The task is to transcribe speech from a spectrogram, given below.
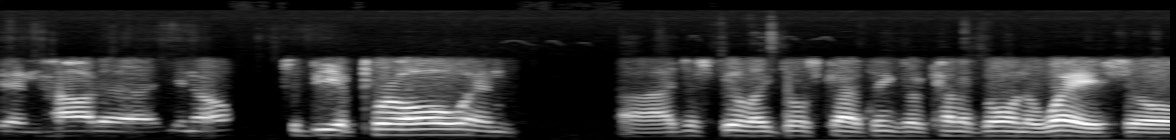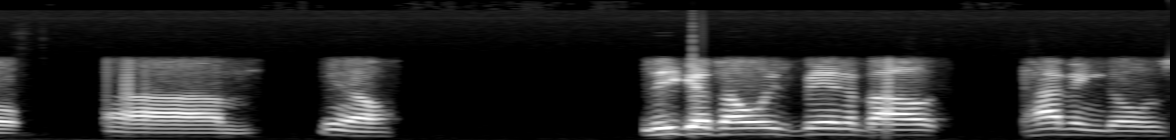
and how to you know to be a pro and uh, I just feel like those kind of things are kind of going away. So um, you know, Liiga's always been about having those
